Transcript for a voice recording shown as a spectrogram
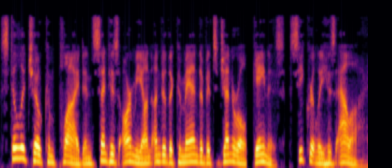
Stilicho complied and sent his army on under the command of its general, Gainas, secretly his ally.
